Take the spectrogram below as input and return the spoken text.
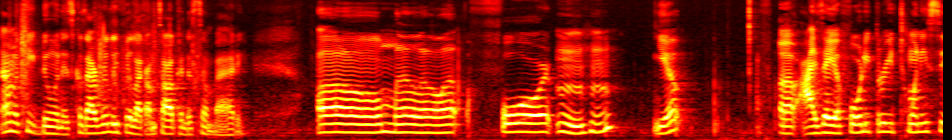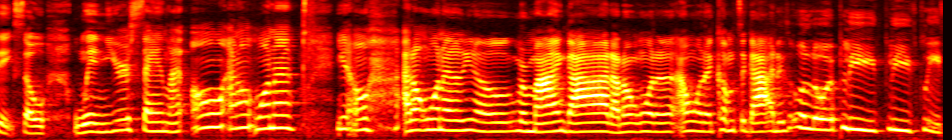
I'm gonna keep doing this because I really feel like I'm talking to somebody. Um, for mm-hmm, yep uh, Isaiah 43 26. So when you're saying, like, oh, I don't want to, you know, I don't want to, you know, remind God, I don't want to, I want to come to God and, oh, Lord, please, please, please.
